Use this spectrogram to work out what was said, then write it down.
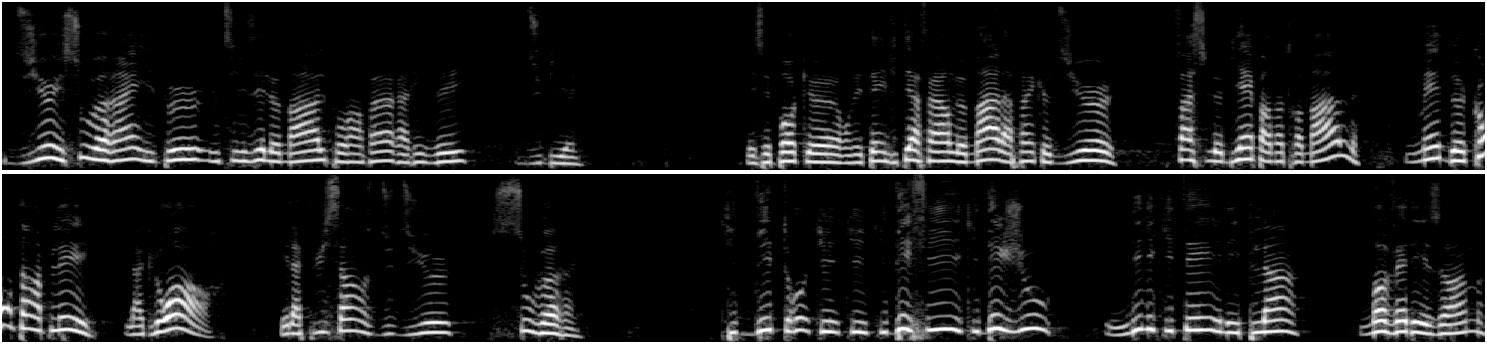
Dieu est souverain, il peut utiliser le mal pour en faire arriver du bien. Et ce n'est pas qu'on est invité à faire le mal afin que Dieu fasse le bien par notre mal, mais de contempler la gloire et la puissance du Dieu souverain, qui, qui, défie, qui déjoue l'iniquité et les plans mauvais des hommes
